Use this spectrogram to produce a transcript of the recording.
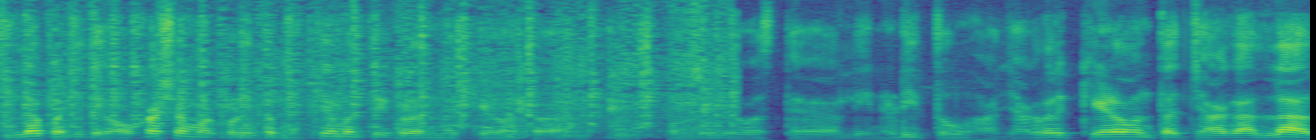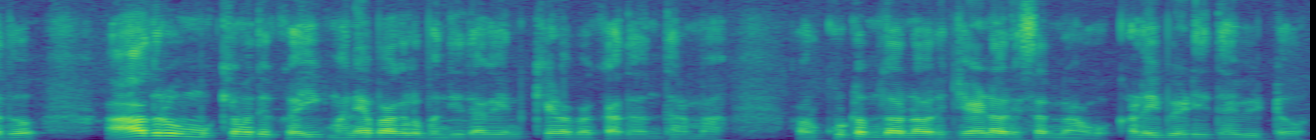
ಜಿಲ್ಲಾ ಪಂಚಾಯತಿಗೆ ಅವಕಾಶ ಮಾಡ್ಕೊಡಿ ಮುಖ್ಯಮಂತ್ರಿಗಳನ್ನು ಕೇಳುವಂಥ ಒಂದು ವ್ಯವಸ್ಥೆ ಅಲ್ಲಿ ನಡೀತು. ಆ ಜಾಗದಲ್ಲಿ ಕೇಳುವಂಥ ಜಾಗ ಅಲ್ಲ ಅದು. ಆದರೂ ಮುಖ್ಯಮಂತ್ರಿ ಕೈಗೆ ಮನೆ ಬಾಗಿಲು ಬಂದಿದ್ದಾಗ ಏನು ಕೇಳಬೇಕಾದ ಧರ್ಮ, ಅವ್ರ ಕುಟುಂಬದವ್ರವ್ರ ಜಯಣ್ಣವ್ರ ಹೆಸರು ನಾವು ಕಳಿಬೇಡಿ. ದಯವಿಟ್ಟು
